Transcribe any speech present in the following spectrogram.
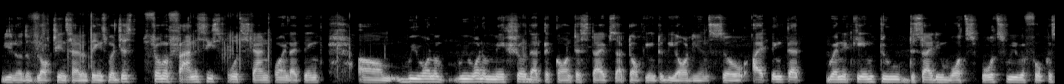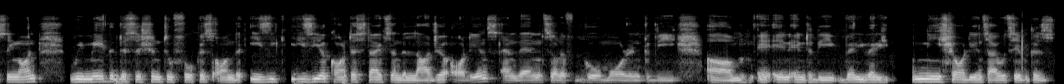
you know the blockchain side of things but just from a fantasy sports standpoint i think um, we want to we want to make sure that the contest types are talking to the audience. So i think that when it came to deciding what sports we were focusing on, we made the decision to focus on the easy, easier contest types and the larger audience, and then sort of go more into the um, in, into the very very niche audience, I would say, because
